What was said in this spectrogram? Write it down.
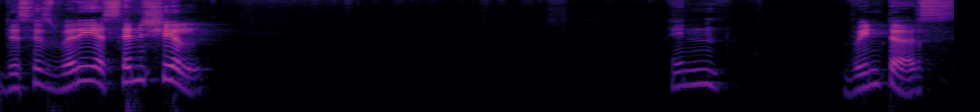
this is very essential in winters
